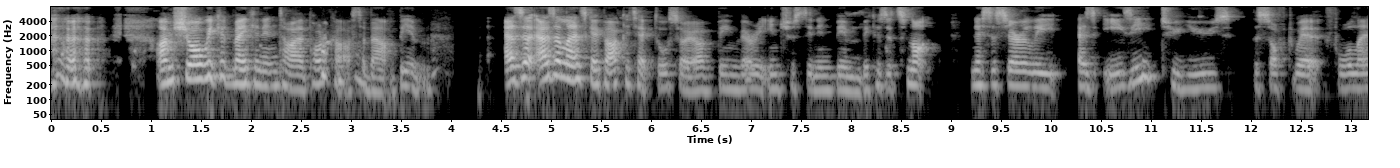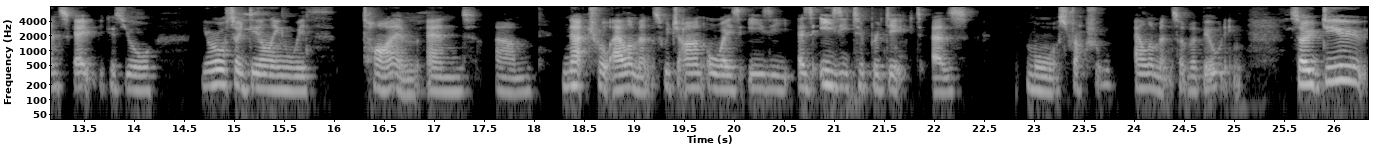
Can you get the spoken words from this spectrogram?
I'm sure we could make an entire podcast about BIM. As a, as a landscape architect, also, I've been very interested in BIM because it's not necessarily as easy to use the software for landscape because you're you're also dealing with time and um, natural elements which aren't always easy as easy to predict as more structural elements of a building. So do you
